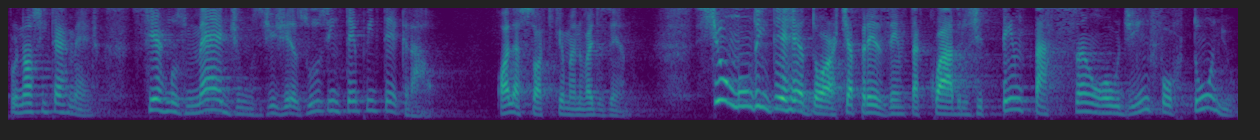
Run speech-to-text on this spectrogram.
por nosso intermédio. Sermos médiums de Jesus em tempo integral. Olha só o que o Emmanuel vai dizendo. Se o mundo em derredor te apresenta quadros de tentação ou de infortúnio,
